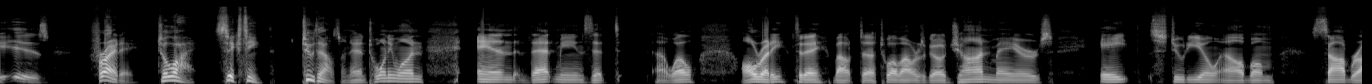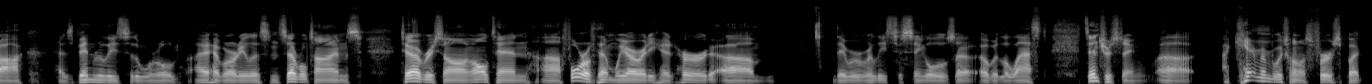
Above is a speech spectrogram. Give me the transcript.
is Friday, July 16th, 2021. And that means that, uh, well, already today, about uh, 12 hours ago, John Mayer's eighth studio album, Sob Rock, has been released to the world. I have already listened several times to every song, all 10. Uh, four of them we already had heard. Um, they were released as singles uh, over the last. It's interesting. Uh, I can't remember which one was first, but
